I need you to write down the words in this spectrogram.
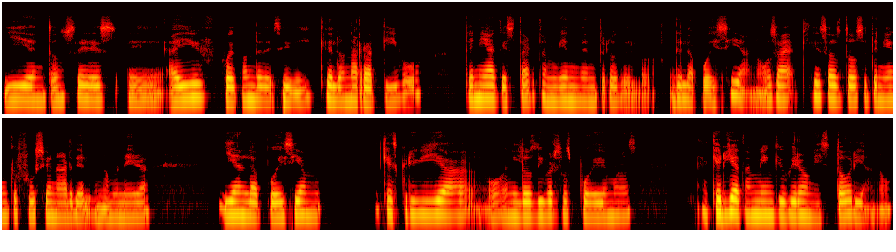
Y entonces eh, ahí fue cuando decidí que lo narrativo tenía que estar también dentro de, lo, de la poesía, ¿no? O sea, que esas dos se tenían que fusionar de alguna manera. Y en la poesía que escribía o en los diversos poemas, quería también que hubiera una historia, ¿no?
